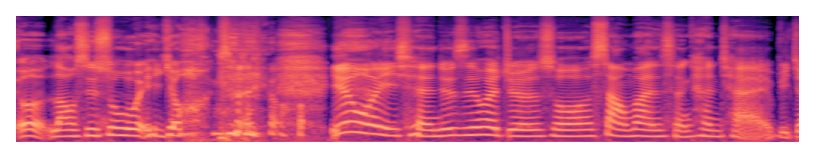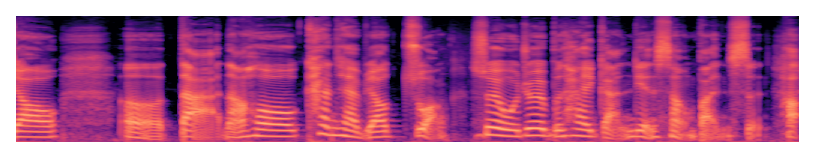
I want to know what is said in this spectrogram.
呃，老实说我也有，对，因为我以前就是会觉得说上半身看起来比较呃大，然后看起来比较壮，所以我就会不太敢练上半身。好，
